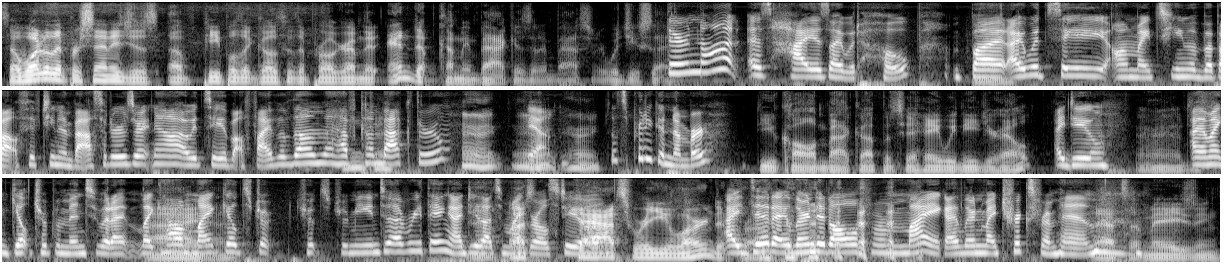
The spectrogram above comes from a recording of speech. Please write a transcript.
So, what are the percentages of people that go through the program that end up coming back as an ambassador? Would you say? They're not as high as I would hope, but I would say on my team of about 15 ambassadors right now, I would say about five of them have come back through. all right, all Yeah. right, all right. That's a pretty good number. Do you call them back up and say, "Hey, we need your help"? I do. All right, just- I might guilt trip them into it. I, like how I Mike know. guilt trip, trips me into everything. I do that to my girls too. That's where you learned it. I from. did. I learned it all from Mike. I learned my tricks from him. That's amazing.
